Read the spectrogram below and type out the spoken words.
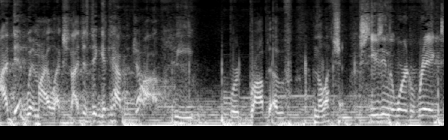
I did win my election. I just didn't get to have the job. We were robbed of an election. Using the word rigged,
